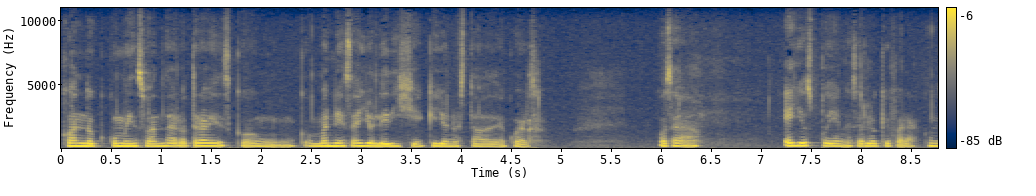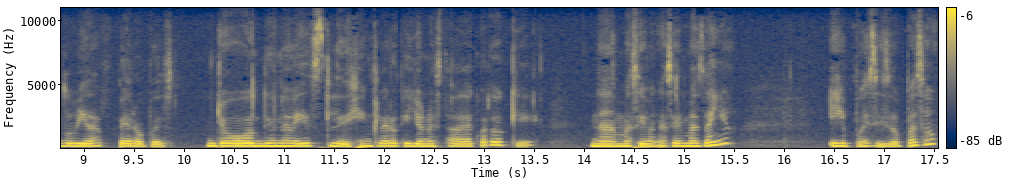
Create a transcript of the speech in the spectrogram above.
cuando comenzó a andar otra vez con, con Vanessa, yo le dije que yo no estaba de acuerdo. O sea, ellos podían hacer lo que fuera con su vida, pero pues yo de una vez le dije en claro que yo no estaba de acuerdo, que nada más iban a hacer más daño. Y pues eso pasó,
